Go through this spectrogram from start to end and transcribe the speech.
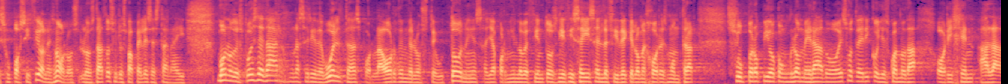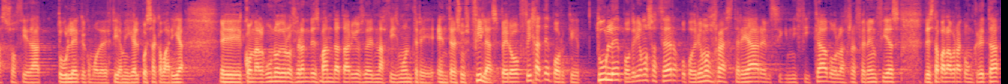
suposiciones, no, los, los, datos y los papeles están ahí. Bueno, después de dar una serie de vueltas por la orden de los teutones, allá por 1916, él decide que lo mejor es montar su propio conglomerado esotérico y es cuando da origen a la sociedad Tule, que como decía Miguel, pues acabaría eh, con alguno de los grandes mandatarios del nazismo entre, entre sus filas. Pero fíjate, porque Tule podríamos hacer o podríamos rastrear el significado, las referencias de esta palabra concreta,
